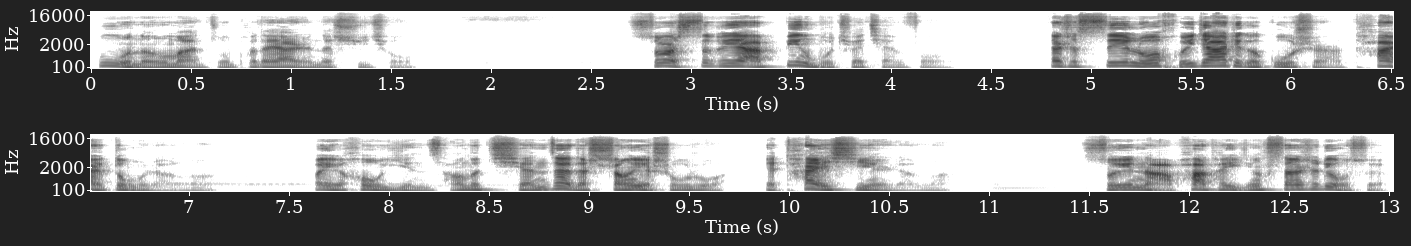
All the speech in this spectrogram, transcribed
不能满足葡萄牙人的需求。索尔斯克亚并不缺前锋，但是 C 罗回家这个故事太动人了，背后隐藏的潜在的商业收入也太吸引人了，所以哪怕他已经三十六岁了，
